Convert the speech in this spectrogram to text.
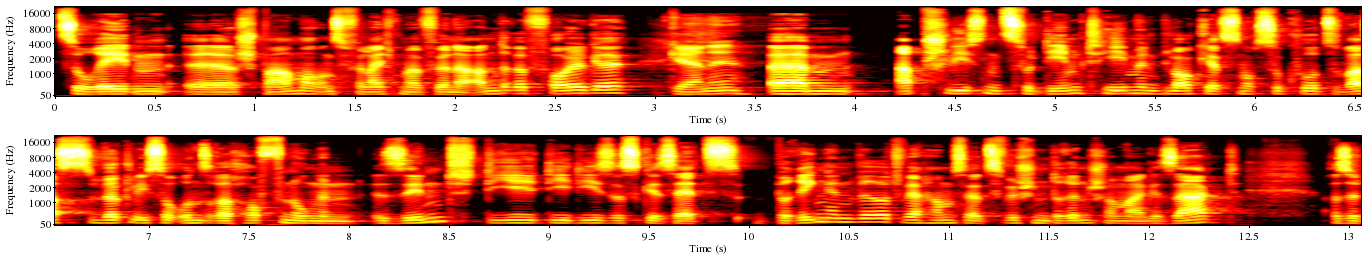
zu reden? Äh, sparen wir uns vielleicht mal für eine andere Folge. Gerne. Ähm, abschließend zu dem Themenblock jetzt noch so kurz, was wirklich so unsere Hoffnungen sind, die, die dieses Gesetz bringen wird. Wir haben es ja zwischendrin schon mal gesagt. Also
